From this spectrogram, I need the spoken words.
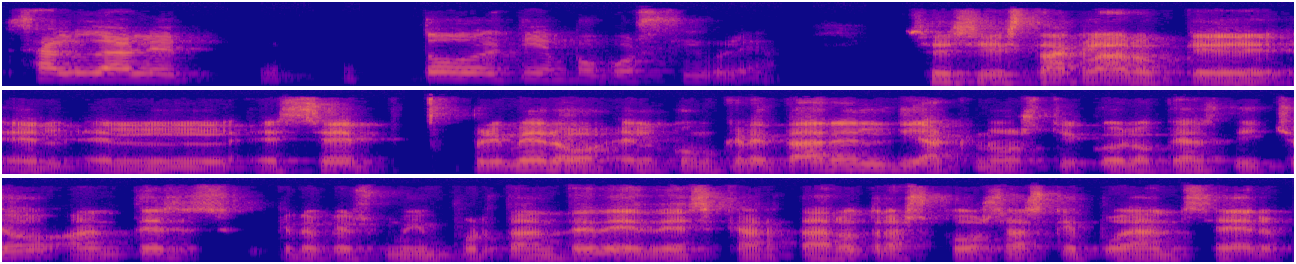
saludable todo el tiempo posible. Sí, sí, está claro que el, ese, primero, el concretar el diagnóstico y lo que has dicho antes creo que es muy importante de descartar otras cosas que puedan ser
